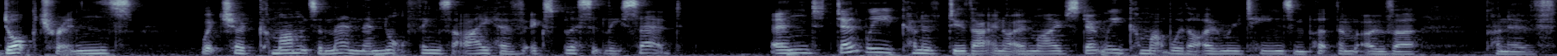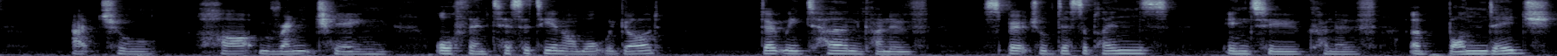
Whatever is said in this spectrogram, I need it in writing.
doctrines which are commandments of men. They're not things that I have explicitly said. And don't we kind of do that in our own lives? Don't we come up with our own routines and put them over kind of actual heart wrenching authenticity in our walk with God? Don't we turn kind of spiritual disciplines into kind of a bondage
